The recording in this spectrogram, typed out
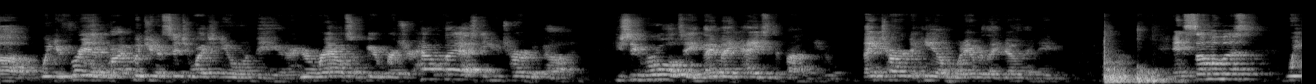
uh, when your friend might put you in a situation you don't want to be in, or you're around some peer pressure? How fast do you turn to God? You see, royalty, they make haste to find Him. They turn to Him whenever they know they need Him. And some of us, we,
